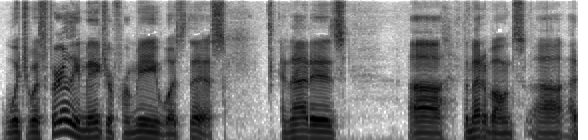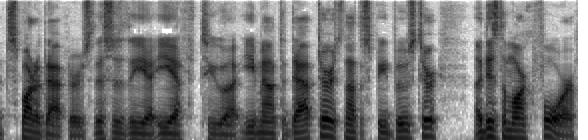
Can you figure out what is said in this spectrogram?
which was fairly major for me, was this, and that is uh, the Metabones uh, smart adapters. This is the uh, EF to uh, E mount adapter. It's not the speed booster. It is the Mark IV.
